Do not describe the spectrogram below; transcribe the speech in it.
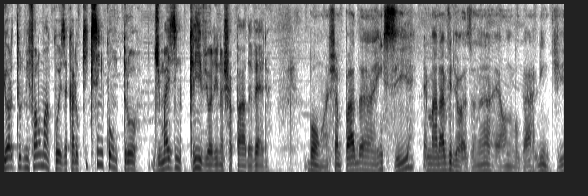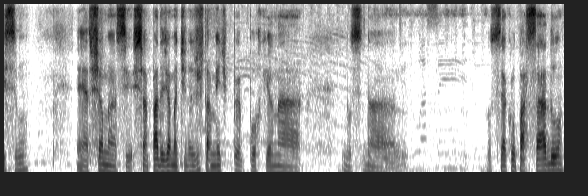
E Arthur, me fala uma coisa, cara, o que, que você encontrou de mais incrível ali na Chapada, velho? Bom, a Chapada em si é maravilhosa, né? É um lugar lindíssimo é, Chama-se Chapada Diamantina justamente porque na, no, na, no século passado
